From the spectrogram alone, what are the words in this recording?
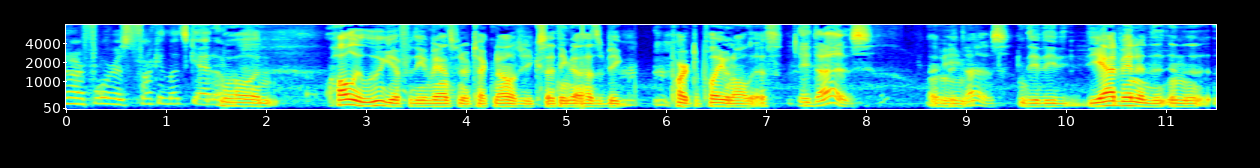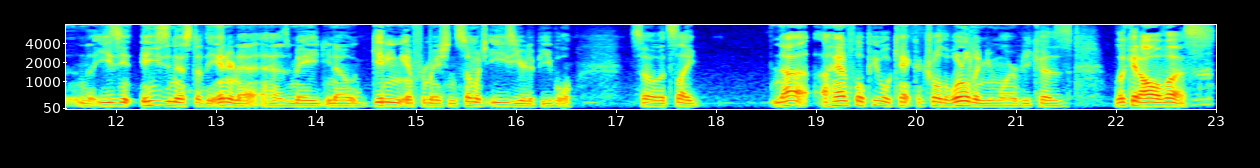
in our forest. Fucking let's get him." Well, and hallelujah for the advancement of technology because I think that has a big part to play in all this. it does. I mean, It does. the, the the advent and the, and the, and the easy easiness of the internet has made you know getting information so much easier to people. So it's like not a handful of people can't control the world anymore because look at all of us.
